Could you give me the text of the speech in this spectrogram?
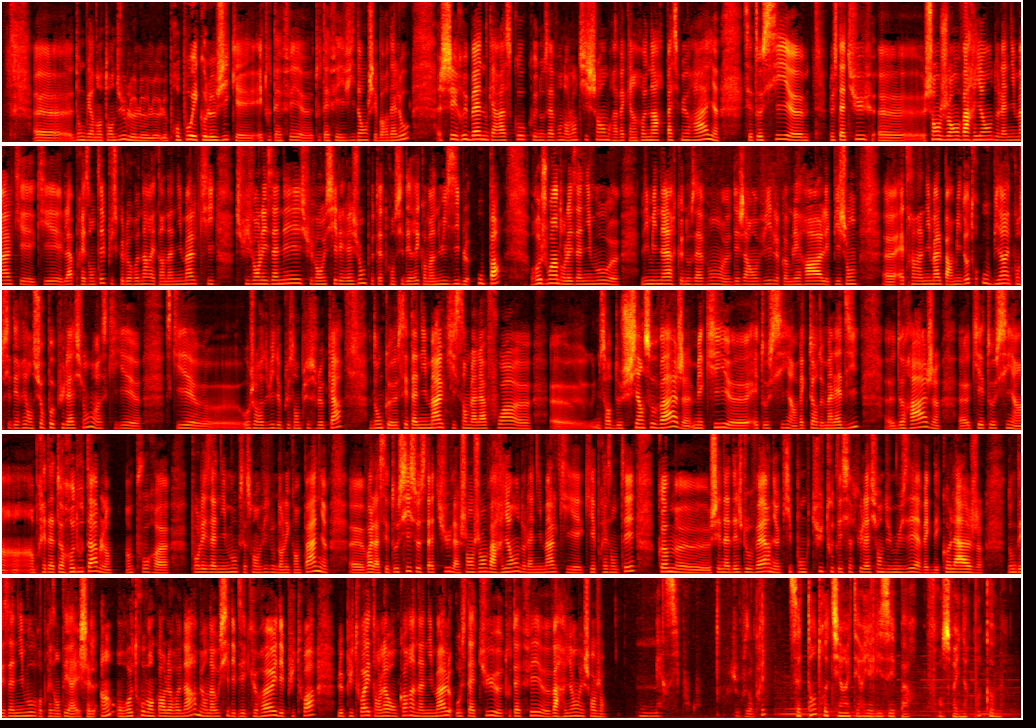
Euh, donc, bien entendu, le, propos écologique est, tout, à fait, euh, tout à fait évident chez Bordalo. Chez Ruben Carrasco, que nous avons dans l'antichambre avec un renard passe-muraille, c'est aussi euh, le statut changeant, variant de l'animal qui est, qui est là présenté, puisque le renard est un animal qui, suivant les années, suivant aussi les régions, peut être considéré comme un nuisible ou pas, rejoindre les animaux liminaires que nous avons déjà en ville, comme les rats, les pigeons, être un animal parmi d'autres, ou bien être considéré en surpopulation, hein, ce qui est, ce qui est aujourd'hui de plus en plus le cas. Donc cet animal qui semble à la fois une sorte de chien sauvage, mais qui est aussi un vecteur de maladie, de rage, qui est aussi un prédateur redoutable Hein, pour, euh, pour les animaux, que ce soit en ville ou dans les campagnes. Euh, voilà, c'est aussi ce statut, la changeant, variant de l'animal qui est, qui est présenté, comme euh, chez Nadège d'Auvergne, qui ponctue toutes les circulations du musée avec des collages, donc des animaux représentés à échelle 1. On retrouve encore le renard, mais on a aussi des écureuils, des putois. Le putois étant là encore un animal au statut tout à fait variant et changeant. Merci beaucoup. Je vous en prie. Cet entretien a été réalisé par franceweiner.com.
